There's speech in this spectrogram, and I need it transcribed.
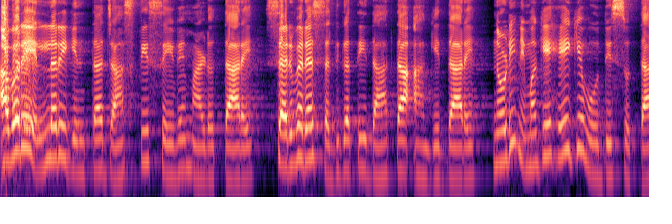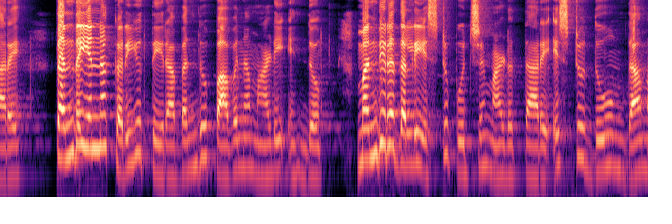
ಅವರೇ ಎಲ್ಲರಿಗಿಂತ ಜಾಸ್ತಿ ಸೇವೆ ಮಾಡುತ್ತಾರೆ. ಸರ್ವರ ಸದ್ಗತಿ ದಾತ ಆಗಿದ್ದಾರೆ. ನೋಡಿ ನಿಮಗೆ ಹೇಗೆ ಓದಿಸುತ್ತಾರೆ? ತಂದೆಯನ್ನ ಕರೆಯುತ್ತೀರಾ? ಬಂದು ಪಾವನ ಮಾಡಿ ಎಂದು. ಮಂದಿರದಲ್ಲಿ ಎಷ್ಟು ಪೂಜೆ ಮಾಡುತ್ತಾರೆ? ಎಷ್ಟು ಧೂಮ್ ಧಾಮ್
